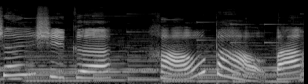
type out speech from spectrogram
真是个好宝宝。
